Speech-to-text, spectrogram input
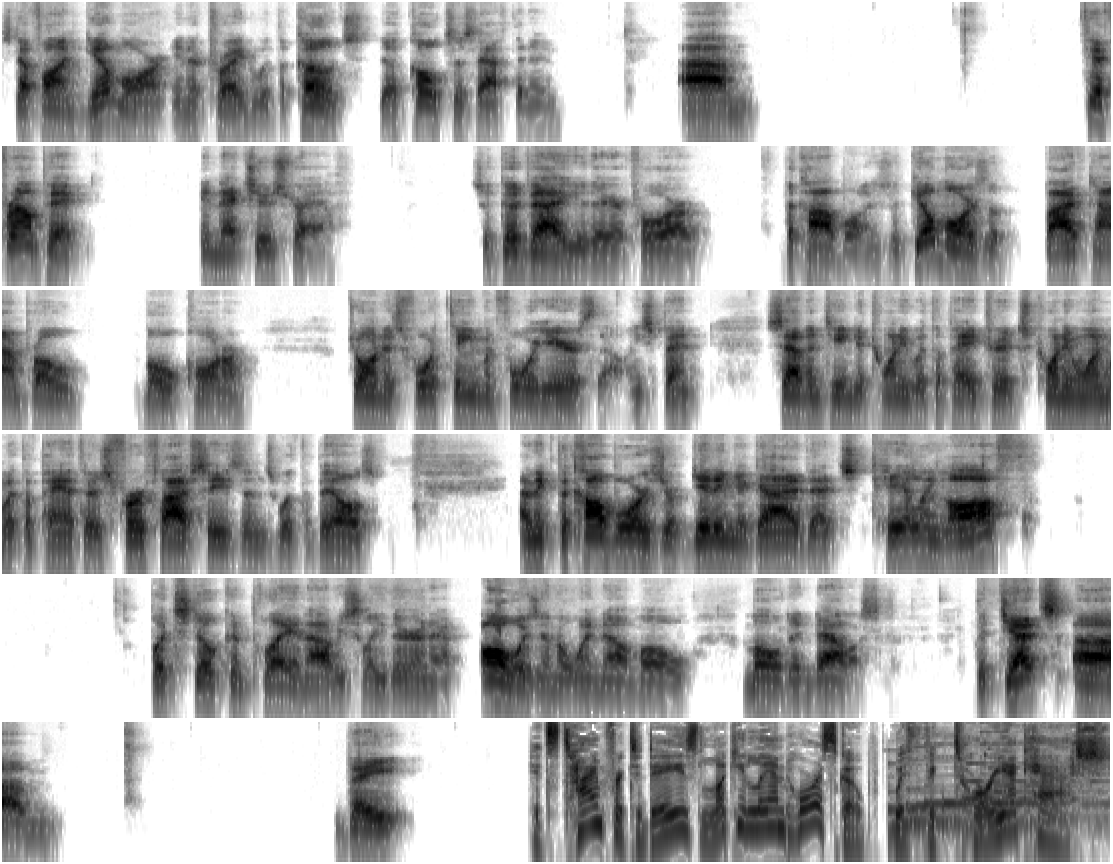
Stephon Gilmore in a trade with the Colts, the Colts this afternoon. Um, fifth round pick in next year's draft. So good value there for the Cowboys. But Gilmore is a five-time Pro Bowl corner. Joined his fourth team in four years, though. He spent 17 to 20 with the Patriots, 21 with the Panthers, first five seasons with the Bills. I think the Cowboys are getting a guy that's tailing off, but still can play. And obviously, they're in a, always in a win now mode, mode in Dallas. The Jets, um, they. It's time for today's Lucky Land horoscope with Victoria Cash.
